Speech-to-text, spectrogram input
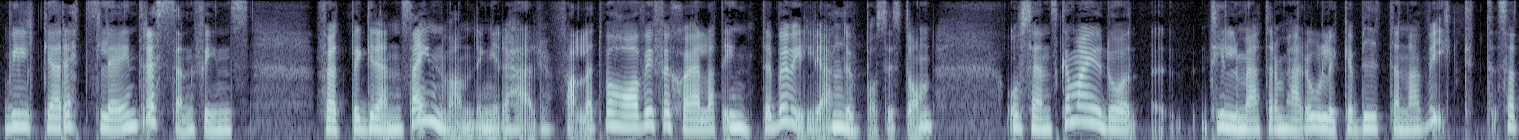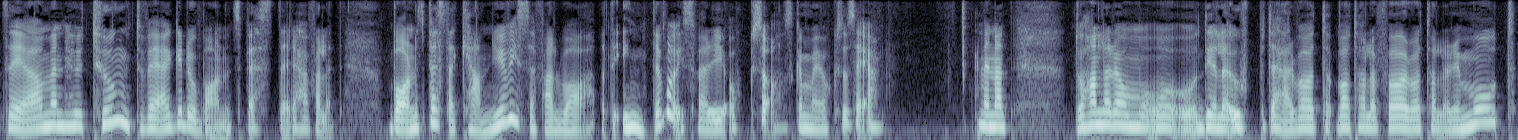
vilka rättsliga intressen finns för att begränsa invandring i det här fallet? Vad har vi för skäl att inte bevilja ett mm. uppehållstillstånd? Och sen ska man ju då eh, tillmäta de här olika bitarna vikt. Så att säga, men hur tungt väger då barnets bästa i det här fallet? Barnets bästa kan ju i vissa fall vara att det inte var i Sverige också, ska man ju också säga. Men att då handlar det om att dela upp det här. Vad, vad talar för, vad talar emot?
